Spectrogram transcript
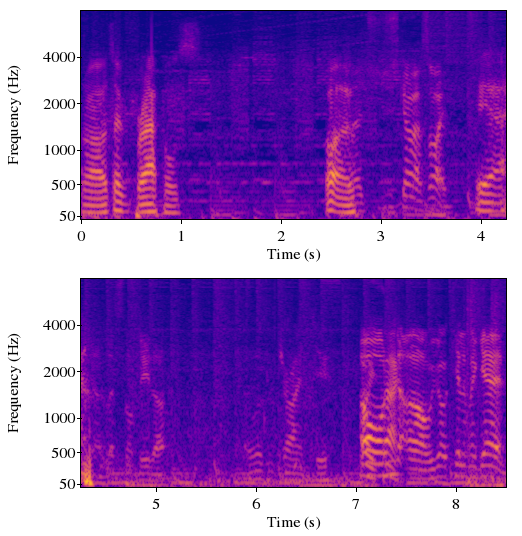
Oh, it's open for apples. Uh Uh, oh. just go outside. Yeah. Yeah, let's not do that. I wasn't trying to. Oh, he's no! Oh, we gotta kill him again.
